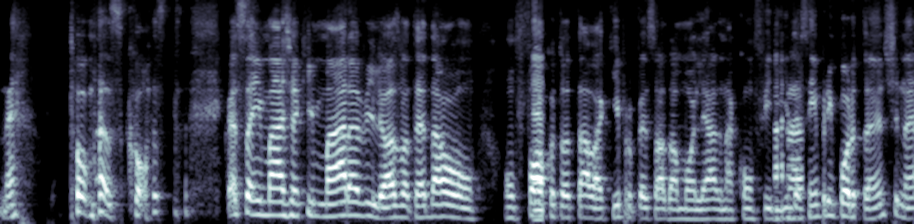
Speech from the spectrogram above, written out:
né? Thomas Costa, com essa imagem aqui maravilhosa. Vou até dar um, um é. foco é. total aqui para o pessoal dar uma olhada na conferida. Ah. É sempre importante, né?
